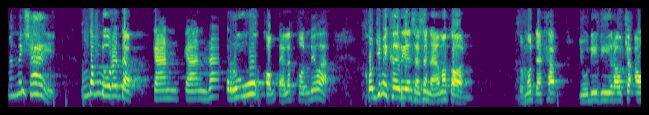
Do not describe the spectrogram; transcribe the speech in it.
มันไม่ใช่ มันต้องดูระดับการการรับรู้ของแต่ละคนด้วยว่า คนที่ไม่เคยเรียนศาสนามาก่อน สมมตินะครับ อยู่ดีๆ เราจะเอา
